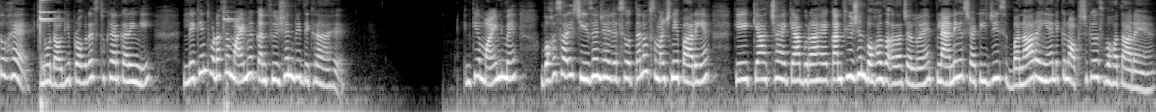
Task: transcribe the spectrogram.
तो है नो no डाउट ये प्रोग्रेस तो खैर करेंगी, लेकिन थोड़ा सा माइंड में कन्फ्यूज़न भी दिख रहा है। इनके माइंड में बहुत सारी चीज़ें जो है, जैसे होता है ना समझ नहीं पा रही हैं कि क्या अच्छा है, क्या बुरा है। कन्फ्यूज़न बहुत ज़्यादा चल रहे हैं। प्लानिंग स्ट्रेटजीज बना रही हैं, लेकिन ऑब्स्टिकल्स बहुत आ रहे हैं।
